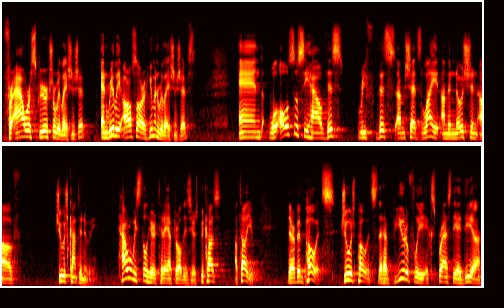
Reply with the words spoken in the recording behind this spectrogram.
for our spiritual relationship and really also our human relationships. And we'll also see how this, this um, sheds light on the notion of Jewish continuity. How are we still here today after all these years? Because I'll tell you, there have been poets, Jewish poets, that have beautifully expressed the idea.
